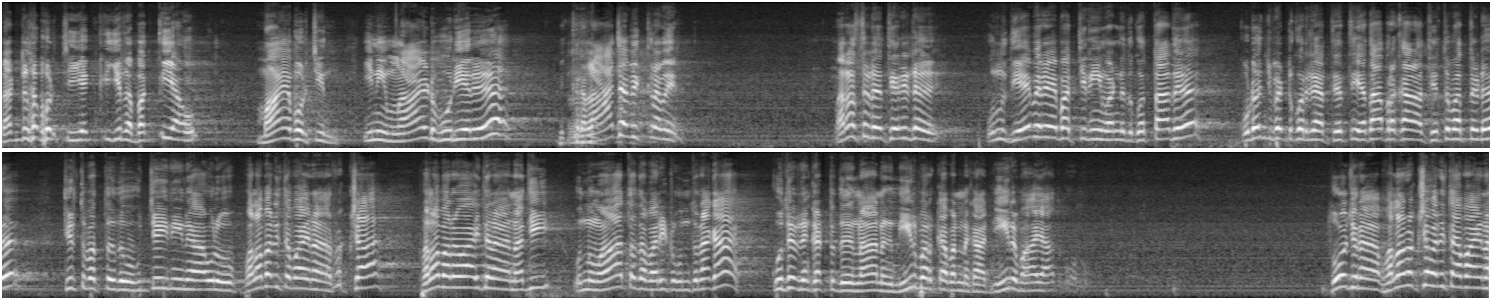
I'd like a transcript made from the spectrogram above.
ರಡ್ಡಲ ಬೊಡ್ಚಿ ಎಂಕ್ ಇರ ಭಕ್ತಿ ಯಾವು ಮಾಯ ಬೊಡ್ಚಿನ್ ಇನಿ ಮಾಯಡು ರಾಜ ವಿಕ್ರಮೇ ಮನಸ್ಸು ತೆರಿಡು ಒಂದು ದೇವರೇ ಬತ್ತಿ ನೀ ಮಣ್ಣದು ಗೊತ್ತಾದ ಕುಡಂಜಿ ಬೆಟ್ಟುಕೊರಿನ ತಿರ್ತು ಯಥಾ ಪ್ರಕಾರ ತಿರ್ತು ಬತ್ತಡು ತಿರ್ತು ಬತ್ತದು ಉಜ್ಜಯಿನಿನ ಅವಳು ಫಲಭರಿತವಾಯಿನ ವೃಕ್ಷ ಫಲಭರವಾಯಿನ ನದಿ ಒಂದು ಮಾತದ ಬರಿಟು ಉಂತುನಾಗ ಕುದುರೆನ ಕಟ್ಟದು ನಾನು ನೀರು ಬರ್ಕ ಬನ್ನಕ ನೀರು ಮಾಯ ತೋಜನ ಫಲವೃಕ್ಷ ಭರಿತವಾಯಿನ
